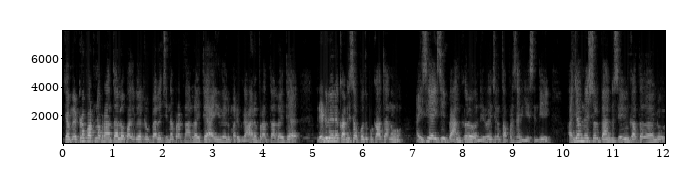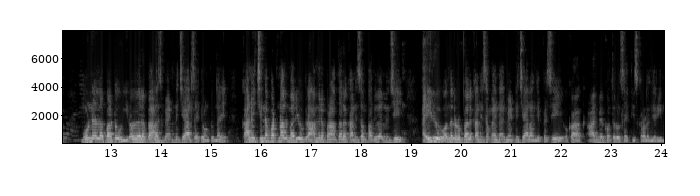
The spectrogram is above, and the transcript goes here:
ఇక మెట్రో పట్టణ ప్రాంతాల్లో పదివేల రూపాయలు చిన్న పట్టణాల్లో అయితే ఐదు వేలు మరియు గ్రామీణ ప్రాంతాల్లో అయితే రెండు వేల కనీస పొదుపు ఖాతాను ఐసిఐసి బ్యాంకులో నిర్వహించడం తప్పనిసరి చేసింది. పంజాబ్ నేషనల్ బ్యాంకు సేవింగ్ ఖాతాదారులు మూడు నెలల పాటు ఇరవై వేల బ్యాలెన్స్ మెయింటైన్ చేయాల్సి అయితే ఉంటుందని. కానీ చిన్న పట్టణాలు మరియు గ్రామీణ ప్రాంతాల్లో కనీసం పదివేల నుంచి ఐదు వందల రూపాయలు కనీసం అయినా మెయింటైన్ చేయాలని చెప్పేసి ఒక ఆర్బీఐ కొత్త రూల్స్ అయితే తీసుకురావడం జరిగింది.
